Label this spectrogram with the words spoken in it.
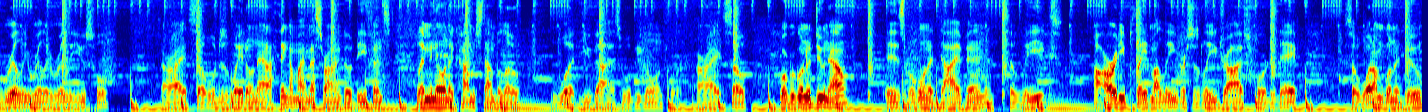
really, really, really useful. All right, so we'll just wait on that. I think I might mess around and go defense. Let me know in the comments down below what you guys will be going for. All right, so what we're going to do now is we're going to dive in to leagues. I already played my league versus league drives for today. So what I'm going to do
